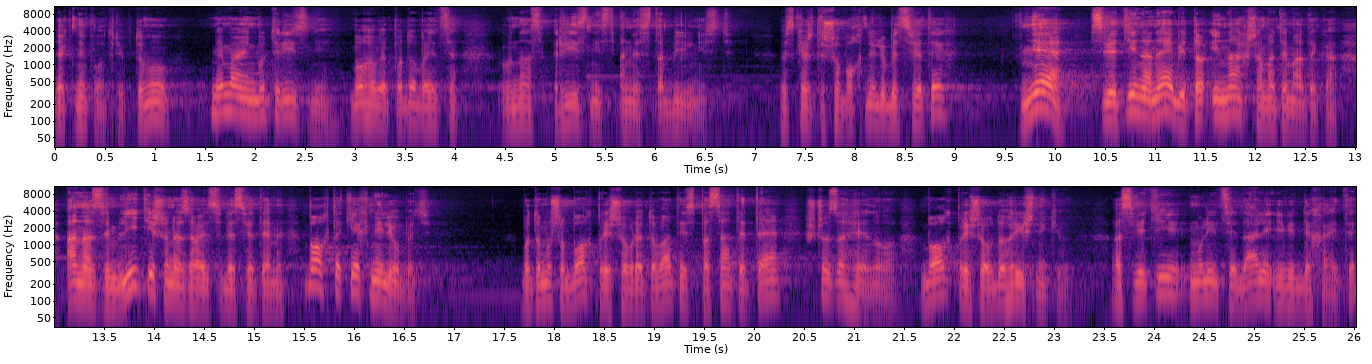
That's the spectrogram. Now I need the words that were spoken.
як не потріб. Тому ми маємо бути різні. Богові подобається в нас різність, а не стабільність. Ви скажете, що Бог не любить святих? Ні, святі на небі то інакша математика. А на землі ті, що називають себе святими, Бог таких не любить. Бо тому що Бог прийшов рятувати і спасати те, що загинуло. Бог прийшов до грішників. А святі моліться далі і віддихайте.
